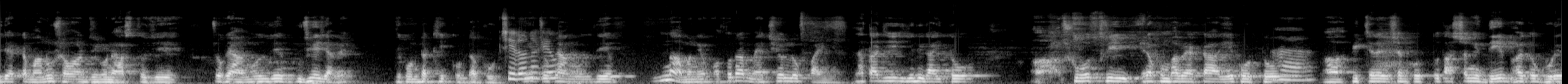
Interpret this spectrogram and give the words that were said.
যদি একটা মানুষ আমার জীবনে আসতো যে চোখে আঙুল দিয়ে বুঝিয়ে যাবে যে কোনটা ঠিক কোনটা ভুল। চোখে আঙুল দিয়ে না মানে অতটা ম্যাচিওর লোক পাইনি। লতাজি যদি গাইতো শুভশ্রী এরকম ভাবে একটা ইয়ে করতো হ্যাঁ। পিকচারাইজেশন করতো তার সঙ্গে দেব হয়তো ঘুরে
